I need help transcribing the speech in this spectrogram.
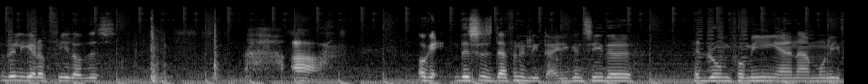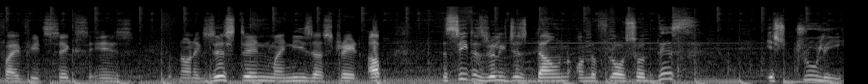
really get a feel of this. Ah. Okay, this is definitely tight. You can see the headroom for me and I'm only 5 feet 6 is non-existent. My knees are straight up. The seat is really just down on the floor. So this is truly,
